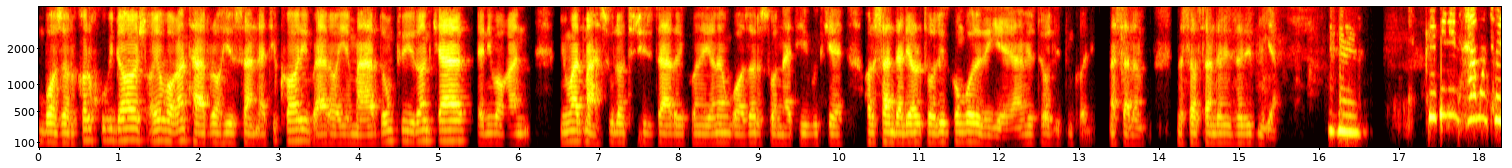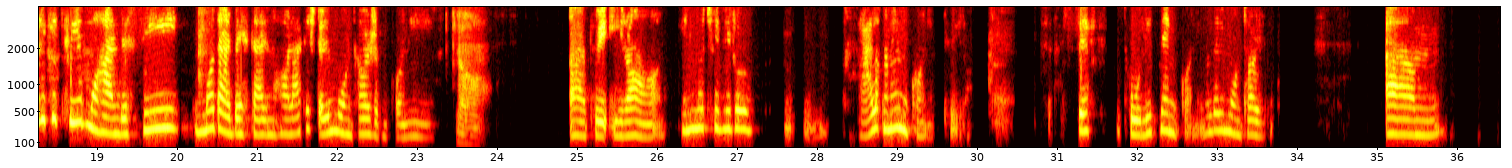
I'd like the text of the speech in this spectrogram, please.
بازار کار خوبی داشت. آیا واقعا طراحی صنعتی کاری برای مردم تو ایران کرد؟ یعنی واقعا میومد محصولات چیزی طراحی کنه یا نه؟ اون بازار سنتی بود که حالا صندلی ها رو تولید کن برو دیگه. امیر تولید می‌کنی. مثلا مثال صندلی زدید میگم. ببینین همونطوری که توی مهندسی ما در بهترین حالتش داریم مونتاژ می‌کنیم. توی ایران. این ما چیزی رو خلق نمی‌کنیم توی ایران. صفر تولید نمی‌کنیم. ما داریم مونتاژ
